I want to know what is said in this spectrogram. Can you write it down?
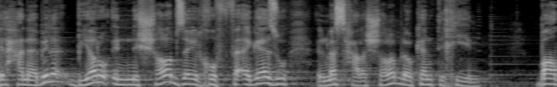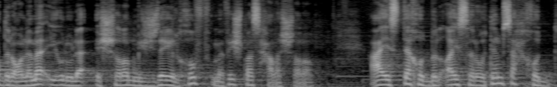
الحنابلة بيروا إن الشراب زي الخف فأجازوا المسح على الشراب لو كان تخين. بعض العلماء يقولوا لا الشراب مش زي الخف مفيش مسح على الشراب. عايز تاخد بالأيسر وتمسح خد.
